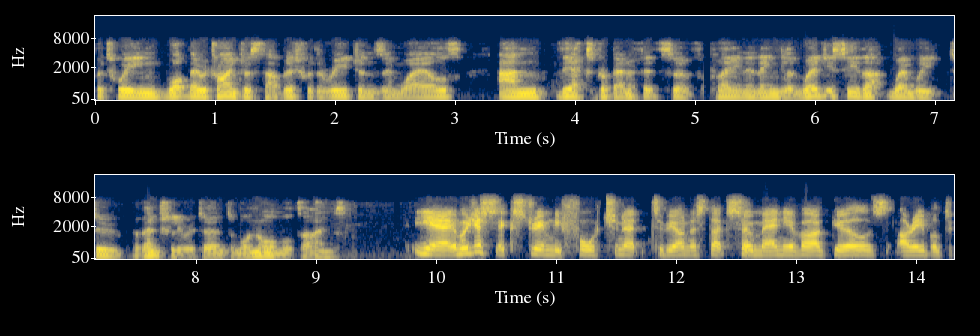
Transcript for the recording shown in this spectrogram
between what they were trying to establish with the regions in Wales and the extra benefits of playing in England? Where do you see that when we do eventually return to more normal times? Yeah, we're just extremely fortunate, to be honest, that so many of our girls are able to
